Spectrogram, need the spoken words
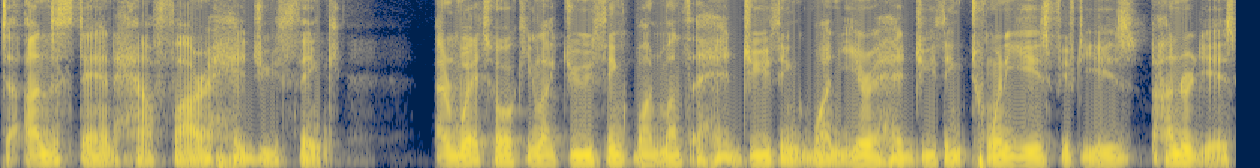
to understand how far ahead you think And we're talking like, do you think one month ahead? Do you think one year ahead? Do you think 20 years, 50 years, 100 years?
